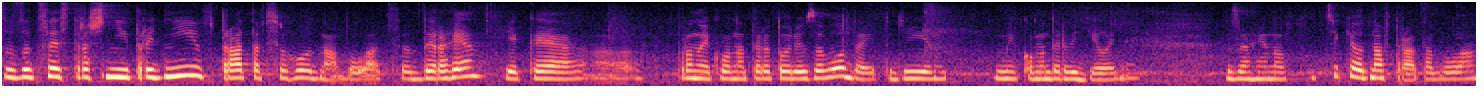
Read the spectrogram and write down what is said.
за ці страшні три дні втрата всього одна була. Це ДРГ, яке е, проникло на територію заводу, і тоді мій командир відділення загинув. Тільки одна втрата була.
